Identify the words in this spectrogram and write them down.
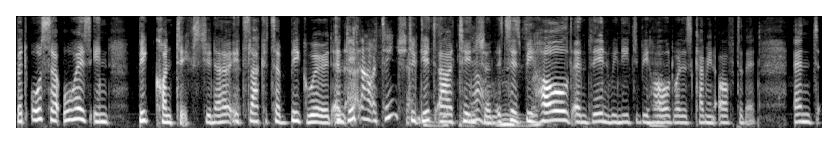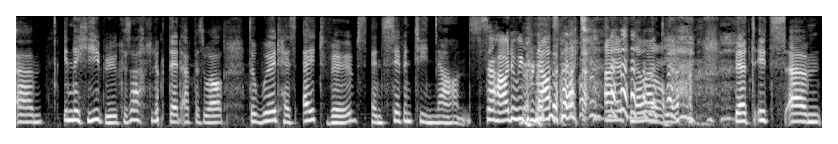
but also always in big context, you know. It's like it's a big word. To and get our attention. To get our attention. Yeah. It says, behold, and then we need to behold what is coming after that. And um, in the Hebrew, because I looked that up as well, the word has eight verbs and 17 nouns. So, how do we pronounce that? I have no idea. But it's, um,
